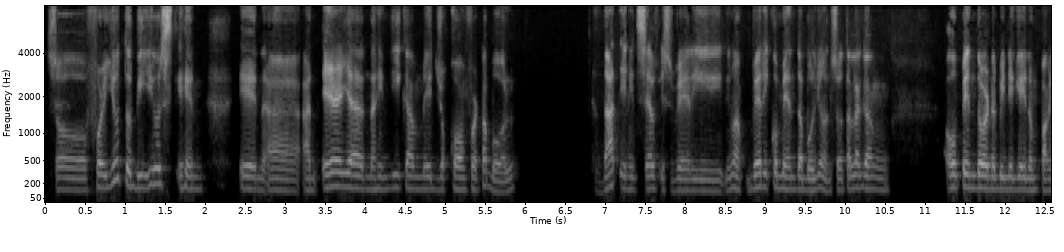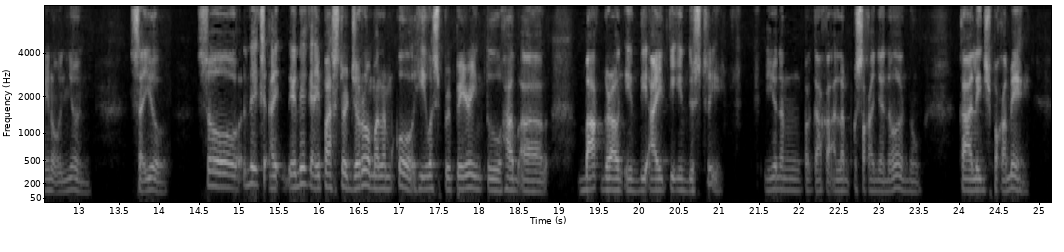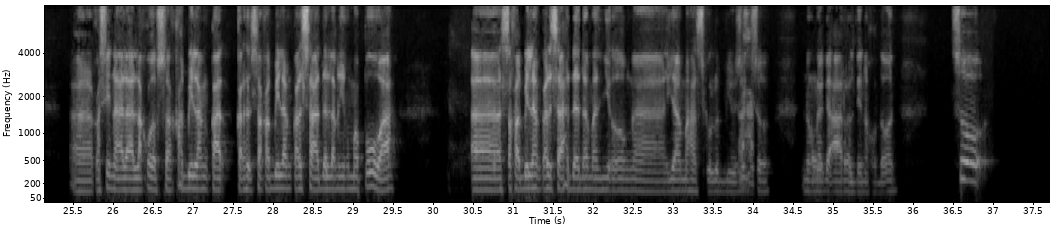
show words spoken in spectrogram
So for you to be used in in uh, an area na hindi ka medyo comfortable, that in itself is very di ba, very commendable yon. So talagang open door na binigay ng Panginoon yun sa iyo. So, hindi, hindi kay Pastor Jerome, alam ko, he was preparing to have a background in the IT industry. Yun ang pagkakaalam ko sa kanya noon, nung college pa kami. Uh, kasi naalala ko sa kabilang ka, sa kabilang kalsada lang yung Mapua. Uh, sa kabilang kalsada naman yung uh, Yamaha School of Music. So nung nag-aaral din ako doon. So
